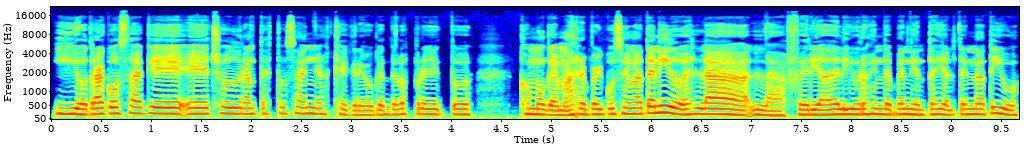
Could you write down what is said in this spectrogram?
Y otra cosa que he hecho durante estos años, que creo que es de los proyectos como que más repercusión ha tenido, es la, la Feria de Libros Independientes y Alternativos,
